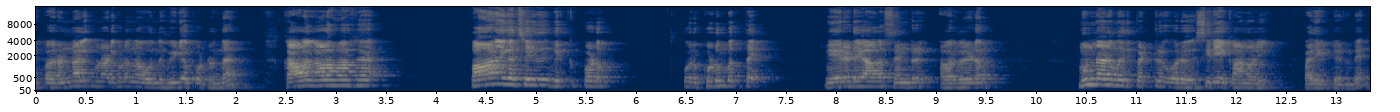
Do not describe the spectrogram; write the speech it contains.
இப்போ ரெண்டு நாளைக்கு முன்னாடி கூட நான் ஒரு வீடியோ போட்டிருந்தேன். காலகாலமாக பானைகள் செய்து விற்கப்படும் ஒரு குடும்பத்தை நேரடியாக சென்று அவர்களிடம் முன் அனுமதி பெற்று ஒரு சிறிய காணொளி பதிவிட்டிருந்தேன்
